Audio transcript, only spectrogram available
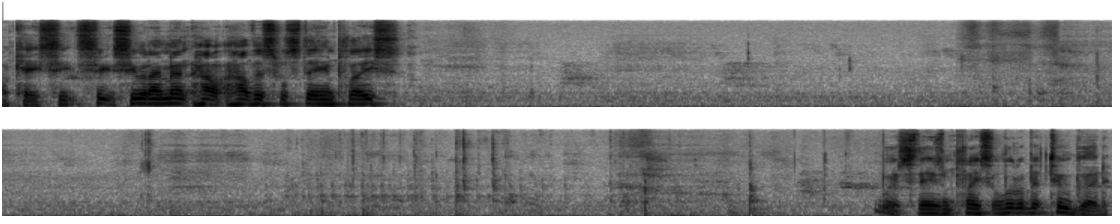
Okay, see, see, see what I meant? How, how this will stay in place? Ooh, it stays in place a little bit too good.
